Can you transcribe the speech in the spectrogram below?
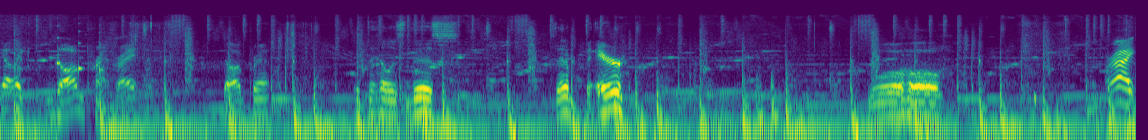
Got like dog print, right? Dog print. What the hell is this? Is that a bear? Whoa. All right.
